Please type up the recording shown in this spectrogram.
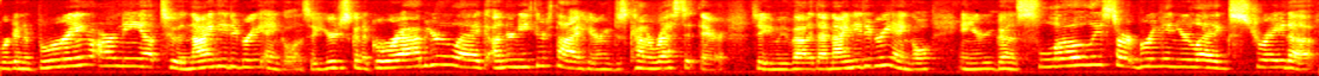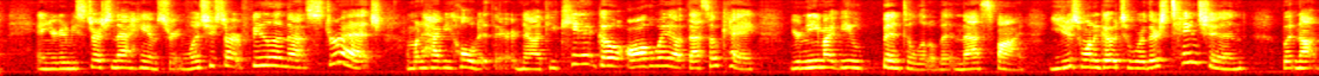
we're going to bring our knee up to a 90 degree angle. And so you're just going to grab your leg underneath your thigh here and just kind of rest it there. So you move out at that 90 degree angle and you're going to slowly start bringing your leg straight up and you're going to be stretching that hamstring. Once you start feeling that stretch, I'm going to have you hold it there. Now, if you can't go all the way up, that's okay. Your knee might be bent a little bit and that's fine. You just want to go to where there's tension, but not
